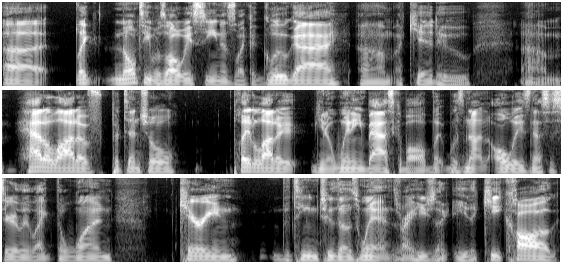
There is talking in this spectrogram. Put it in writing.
uh like Nolte was always seen as like a glue guy, um, a kid who um, had a lot of potential played a lot of you know winning basketball, but was not always necessarily like the one carrying the team to those wins. Right? He's like he's a key cog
